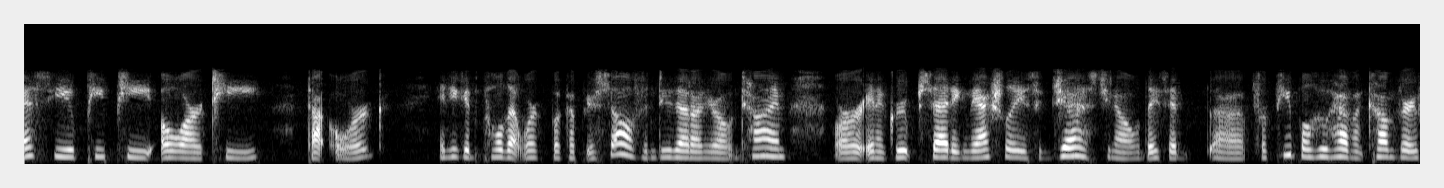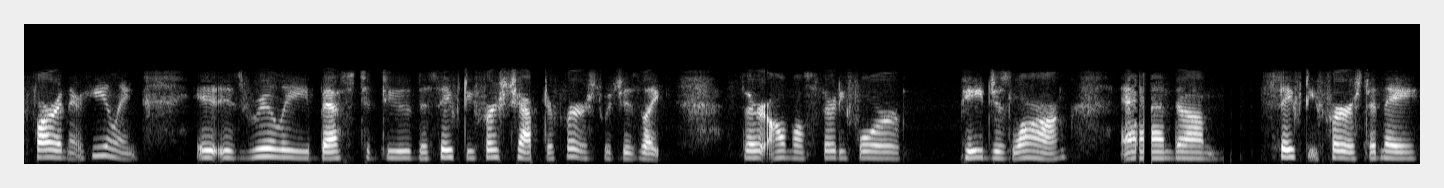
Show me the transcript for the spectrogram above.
S-U-P-P-O-R-T dot org and you can pull that workbook up yourself and do that on your own time or in a group setting. They actually suggest, you know, they said uh, for people who haven't come very far in their healing, it is really best to do the safety first chapter first, which is like thir- almost 34 pages long, and um, safety first. And they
